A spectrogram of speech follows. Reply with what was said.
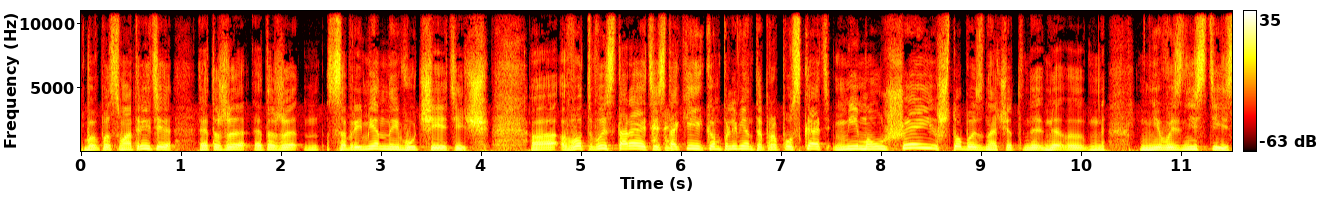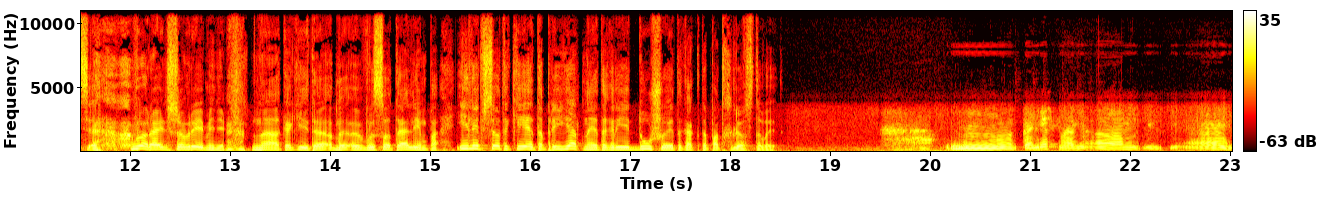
вы посмотрите, это же, это же современный Вучетич. Э, вот вы стараетесь такие комплименты пропускать мимо ушей, чтобы, значит, не, не вознестись раньше времени на какие-то э, высоты Олимпа? Или все-таки это приятно, это греет душу, это как-то подхлестывает? Конечно, эм, э,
